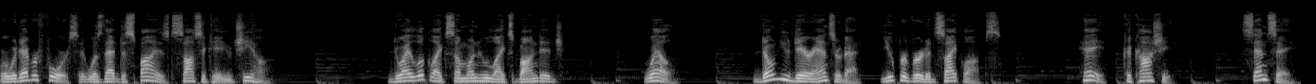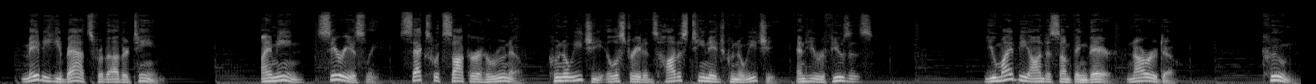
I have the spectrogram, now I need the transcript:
or whatever force it was that despised Sasuke Uchiha. Do I look like someone who likes bondage? Well. Don't you dare answer that, you perverted Cyclops. Hey, Kakashi. Sensei, maybe he bats for the other team. I mean, seriously, sex with Sakura Haruno, Kunoichi Illustrated's hottest teenage Kunoichi, and he refuses? You might be onto something there, Naruto. Kun.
